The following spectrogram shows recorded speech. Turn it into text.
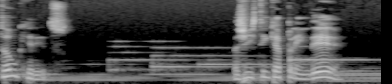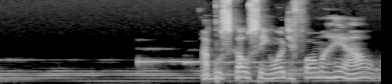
Então, queridos, a gente tem que aprender a buscar o Senhor de forma real.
